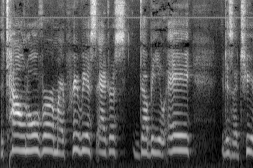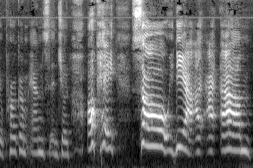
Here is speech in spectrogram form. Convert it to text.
the town over, my previous address, WA, it is a two-year program, ends in June. Okay, so yeah, I, I, um,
